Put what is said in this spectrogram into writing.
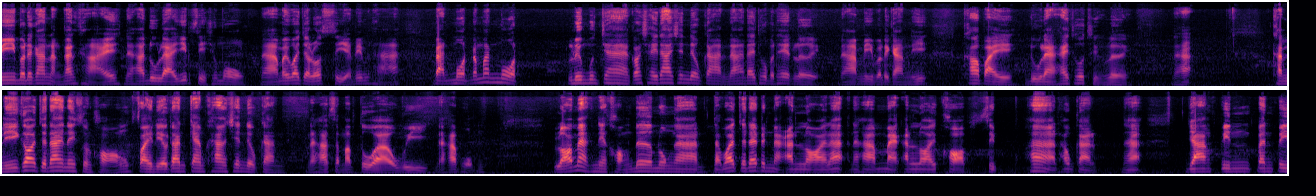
มีบริการหลังการขายนะฮะดูแล 24 ชั่วโมงนะไม่ว่าจะรถเสียไม่มีปัญหาแบตหมดน้ำมันหมด ลืมกุญแจก็ใช้ได้เช่นเดียวกันนะได้ทั่วประเทศเลยนะมีบริการนี้เข้าไปดูแลให้ทั่วถึงเลย นะฮะคันนี้ก็จะได้ในส่วนของไฟเลี้ยวด้านแก้มข้างเช่นเดียวกันนะครับสำหรับตัว V นะครับผมล้อแม็กเนี่ยของเดิมโรงงาน แต่ว่าจะได้เป็นแม็กอันลอยแล้วนะครับแม็กอันลอยขอบ 15 เท่ากันนะฮะยางปินเป็นปี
